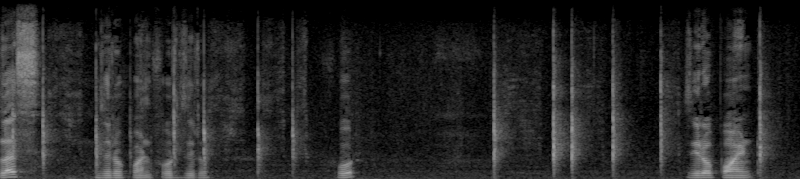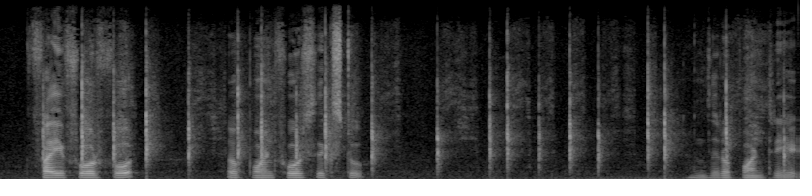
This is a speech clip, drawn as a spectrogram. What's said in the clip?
plus 0.404 0.544 so 0.462 0.38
